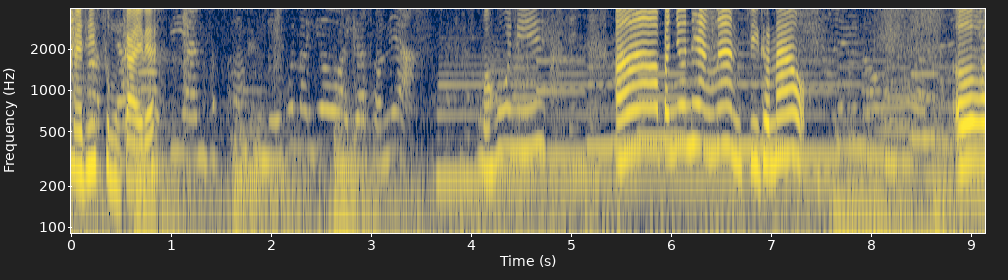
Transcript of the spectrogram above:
แม่ที่สุ่มไก่เด้อพี่อันดูพวกเราโย่เยอะเท่าเนี่ยมาหู้นี้อ่าปัญญนแห่งนั่นจีโทนาวเออเอ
